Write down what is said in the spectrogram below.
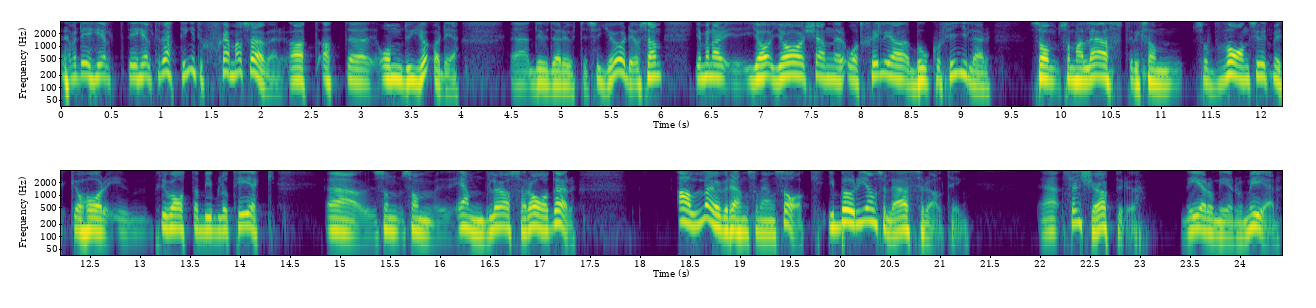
Ja, men det, är helt, det är helt rätt, det är inget att skämmas över. Att, att eh, om du gör det, du där ute, så gör det. Och sen, jag menar, jag, jag känner åtskilliga bokofiler som, som har läst liksom, så vansinnigt mycket och har privata bibliotek eh, som, som ändlösa rader alla är överens om en sak. I början så läser du allting. Eh, sen köper du mer och mer och mer.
